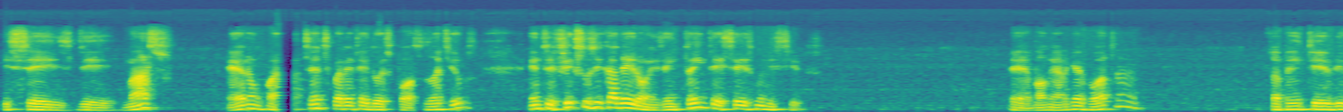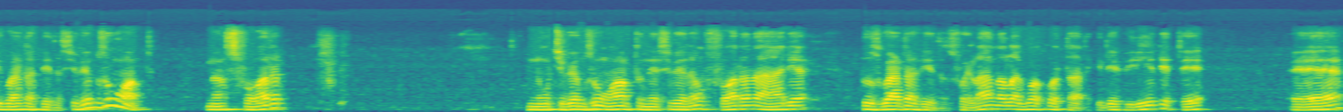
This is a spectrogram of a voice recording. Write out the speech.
e 6 de março, eram 442 postos ativos, entre fixos e cadeirões, em 36 municípios. É, Balneário Gaivota também teve guarda-vidas. Tivemos um óbito, mas fora não tivemos um óbito nesse verão fora da área dos guarda-vidas. Foi lá na Lagoa Cortada, que deveria de ter é,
